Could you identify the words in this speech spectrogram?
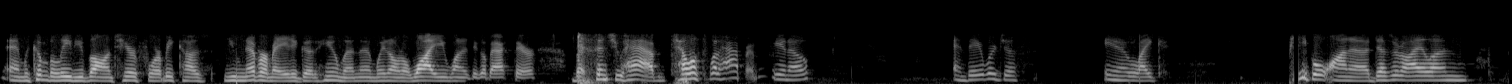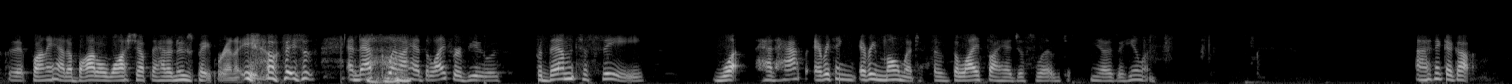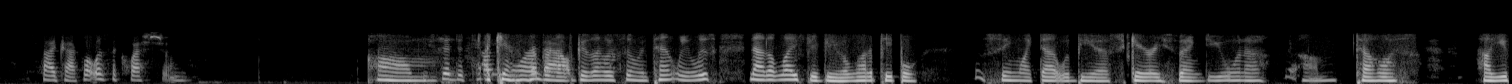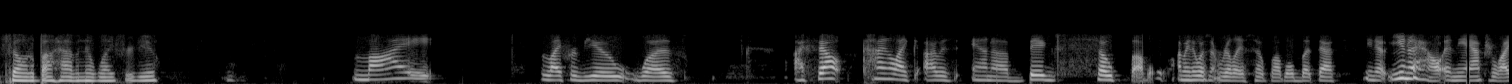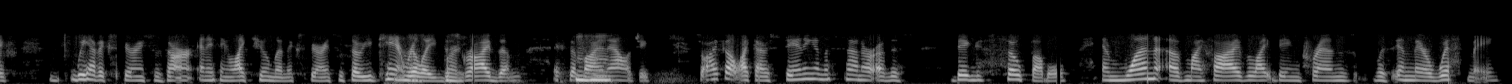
and we couldn't believe you volunteered for it because you never made a good human, and we don't know why you wanted to go back there. But since you have, tell us what happened, you know? and they were just, you know, like people on a desert island that finally had a bottle washed up that had a newspaper in it. You know, they just, and that's when I had the life reviews for them to see what had happened, everything, every moment of the life I had just lived, you know, as a human. I think I got sidetracked. What was the question? Um, you said to tell I can't remember about... now because I was so intently listening. Now the life review. A lot of people seem like that would be a scary thing. Do you want to um, tell us how you felt about having a life review? My life review was I felt kind of like I was in a big soap bubble. I mean, it wasn't really a soap bubble, but that's you know, you know how in the afterlife we have experiences that aren't anything like human experiences, so you can't really right. describe them except mm-hmm. by analogy. So I felt like I was standing in the center of this big soap bubble, and one of my five light being friends was in there with me.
